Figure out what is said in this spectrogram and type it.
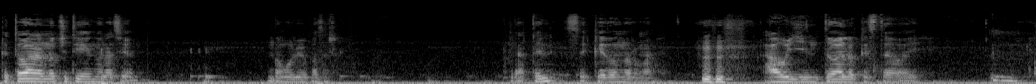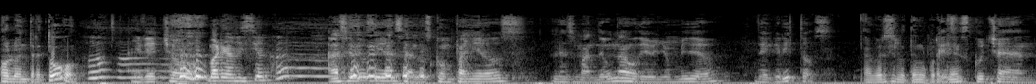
que toda la noche tiene oración. No volvió a pasar. La tele se quedó normal. Ahuyentó a lo que estaba ahí. O lo entretuvo. Y de hecho, Varia visión. Hace dos días a los compañeros les mandé un audio y un video de gritos A ver si lo tengo por aquí. se escuchan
